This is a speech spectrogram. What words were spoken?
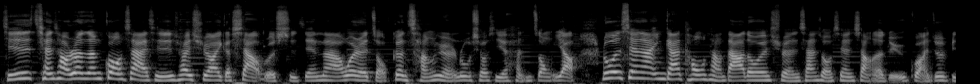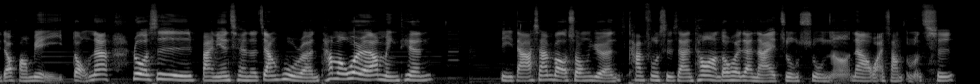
其实浅草认真逛下来，其实会需要一个下午的时间。那为了走更长远路，休息也很重要。如果现在应该通常大家都会选三手线上的旅馆，就是比较方便移动。那如果是百年前的江户人，他们为了让明天抵达三宝松原看富士山，通常都会在哪里住宿呢？那晚上怎么吃？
